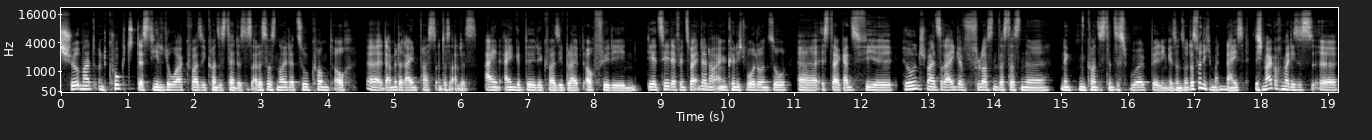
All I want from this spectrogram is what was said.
Schirm hat und guckt, dass die Lore quasi konsistent ist, dass alles, was neu dazu kommt, auch äh, damit reinpasst und das alles ein, ein Gebilde quasi bleibt, auch für den DLC, der für den zweiten Teil noch angekündigt wurde und so, äh, ist da ganz viel Hirnschmalz reingeflossen, dass das eine, eine, ein konsistentes Worldbuilding ist und so. Das finde ich immer nice. Ich mag auch immer dieses, äh,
